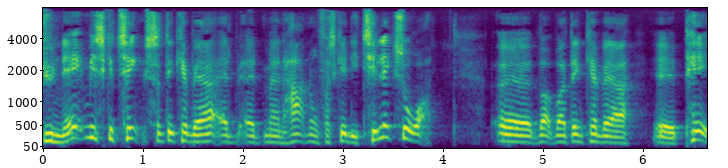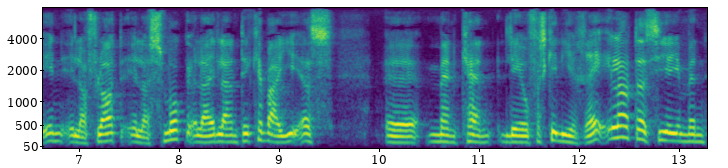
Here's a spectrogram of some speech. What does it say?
dynamiske ting, så det kan være, at, at man har nogle forskellige tillægsord, øh, hvor, hvor den kan være øh, pæn, eller flot, eller smuk, eller et eller andet. Det kan varieres. Øh, man kan lave forskellige regler, der siger, jamen,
